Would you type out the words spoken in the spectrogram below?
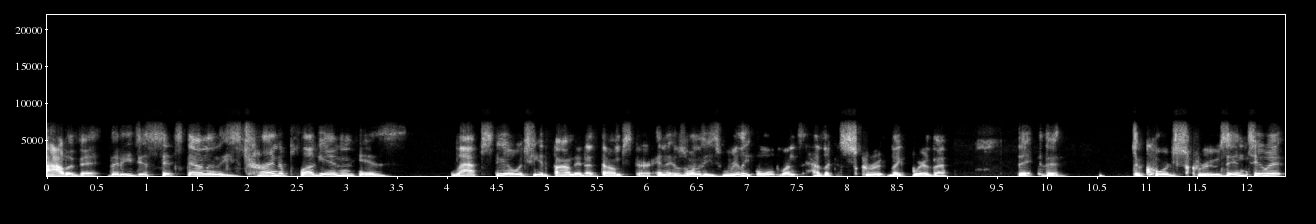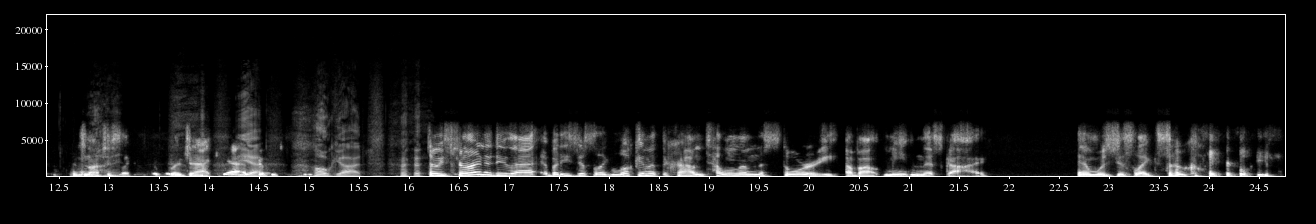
out of it that he just sits down and he's trying to plug in his lap steel, which he had found at a dumpster. And it was one of these really old ones that has like a screw like where the the the the cord screws into it. It's not just like a regular jack. Yeah. Yeah. Oh God. So he's trying to do that, but he's just like looking at the crowd and telling them the story about meeting this guy, and was just like so clearly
